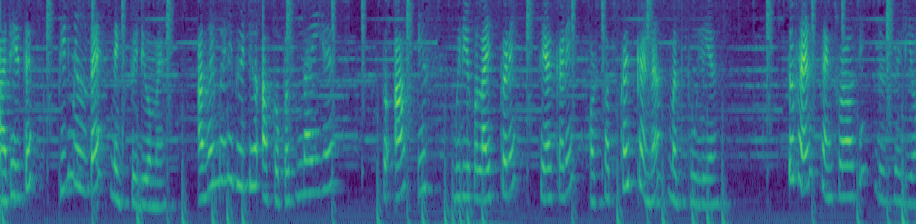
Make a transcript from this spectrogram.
आज ही तक फिर मिलते हैं नेक्स्ट वीडियो में। अगर मेरी वीडियो आपको पसंद आई है तो आप इस वीडियो को लाइक करें शेयर करें और सब्सक्राइब करना मत भूलिए। So friends thanks for watching this video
